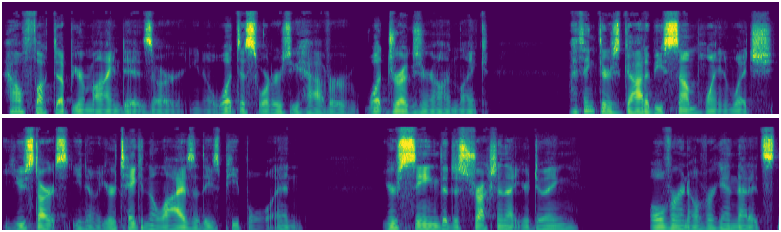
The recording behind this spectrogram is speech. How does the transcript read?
how fucked up your mind is or, you know, what disorders you have or what drugs you're on. Like, I think there's got to be some point in which you start, you know, you're taking the lives of these people and you're seeing the destruction that you're doing over and over again that it's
